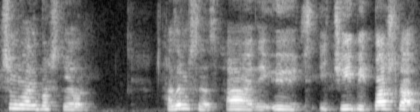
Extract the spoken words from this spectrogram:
Şimdi hadi başlayalım. Hazır mısınız? Hadi 3, 2, 1 başla.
